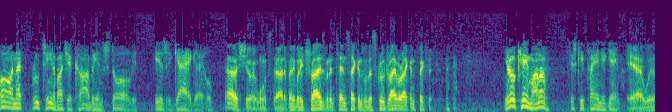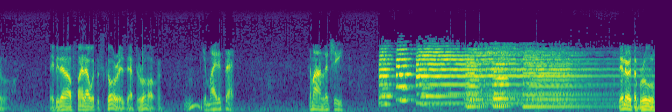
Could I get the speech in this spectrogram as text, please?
Oh, and that routine about your car being stalled, it is a gag, I hope. Oh, sure, it won't start. If anybody tries, but in ten seconds with a screwdriver, I can fix it. You're okay, Marlowe. Just keep playing your game. Yeah, I will. Maybe then I'll find out what the score is after all. Huh? Hmm, You might at that. Come on, let's eat. Dinner at the Brule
